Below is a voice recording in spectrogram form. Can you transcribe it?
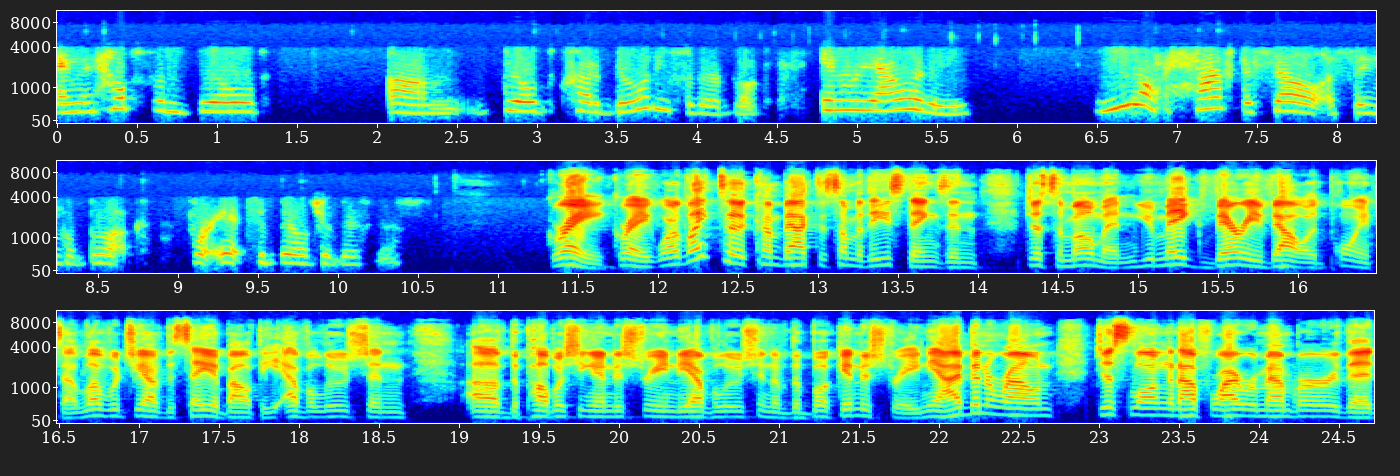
and it helps them build um, build credibility for their book, in reality, you don't have to sell a single book for it to build your business. Great, great. Well, I'd like to come back to some of these things in just a moment. You make very valid points. I love what you have to say about the evolution of the publishing industry and the evolution of the book industry. And yeah, I've been around just long enough where I remember that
